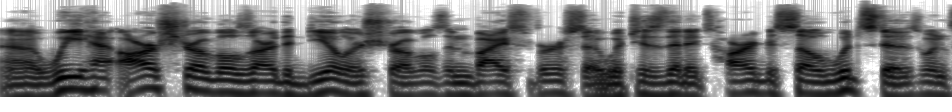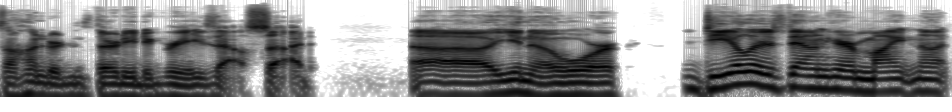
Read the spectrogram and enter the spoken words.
Uh, we have our struggles are the dealer struggles and vice versa, which is that it's hard to sell wood stoves when it's 130 degrees outside. Uh, you know, or dealers down here might not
